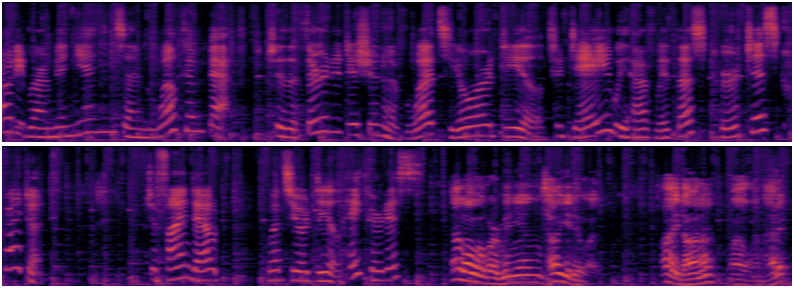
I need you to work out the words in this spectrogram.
Howdy, bar minions, and welcome back to the third edition of What's Your Deal. Today we have with us Curtis Craddock to find out what's your deal. Hey, Curtis. Hello, our minions. How you doing? Hi, Donna. While I'm at it,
